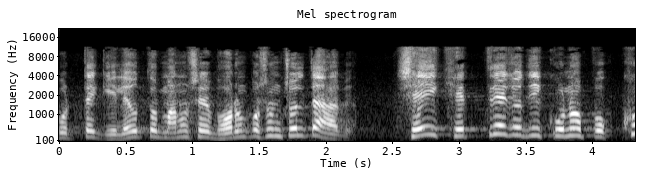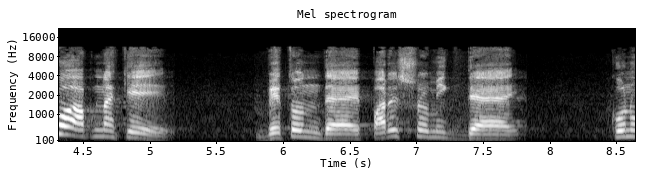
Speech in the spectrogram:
করতে গেলেও তো মানুষের ভরণ পোষণ চলতে হবে। সেই ক্ষেত্রে যদি কোনো পক্ষ আপনাকে বেতন দেয়, পারিশ্রমিক দেয়, কোনো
